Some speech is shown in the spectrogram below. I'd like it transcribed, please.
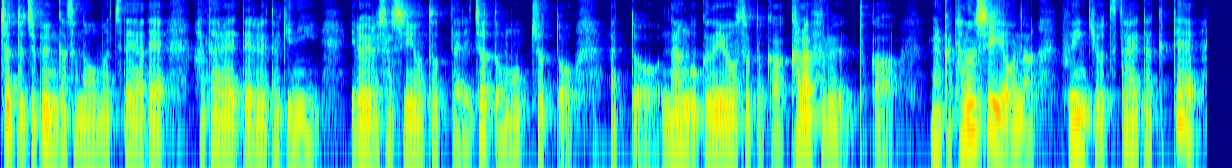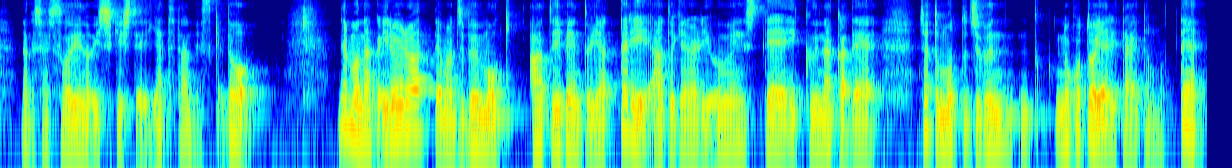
ちょっと自分がそのお町田屋で働いてる時にいろいろ写真を撮ったりちょっともうちょっとあと南国の要素とかカラフルとかなんか楽しいような雰囲気を伝えたくてなんかそういうのを意識してやってたんですけどでもなんかいろいろあって、まあ、自分もアートイベントやったりアートギャラリーを運営していく中でちょっともっと自分のことをやりたいと思って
